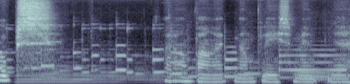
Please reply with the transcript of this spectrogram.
Oops. Ng placement niya.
